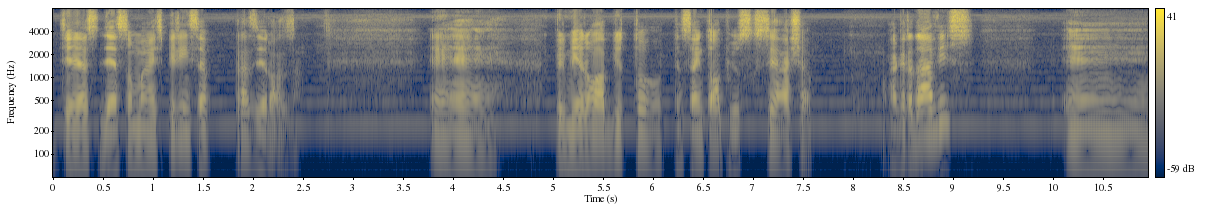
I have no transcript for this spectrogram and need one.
ter dessa uma experiência prazerosa. É, primeiro, óbvio, tô, pensar em tópicos que você acha agradáveis. É,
